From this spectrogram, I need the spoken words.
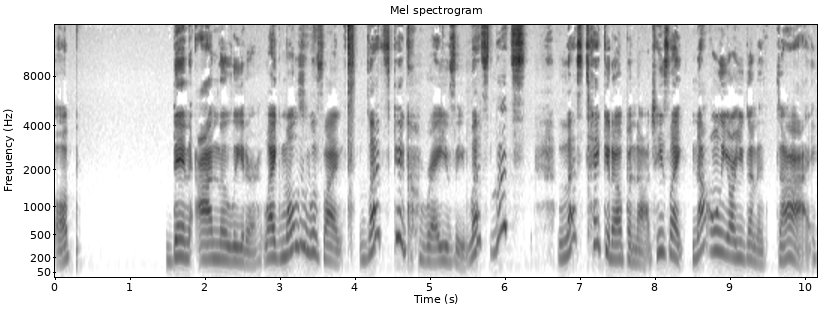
up then I'm the leader. Like Moses was like, let's get crazy. Let's let's let's take it up a notch. He's like, not only are you gonna die,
